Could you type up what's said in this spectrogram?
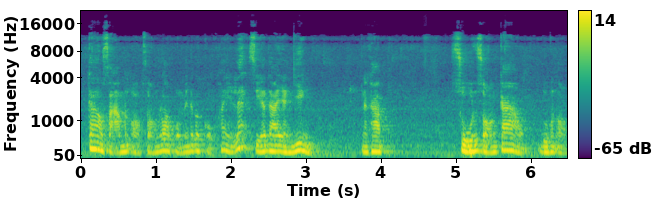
93มันออก2รอบผมไม่ได้ประกบให้และเสียดายอย่างยิ่ง นะครับ029ดูมันออก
